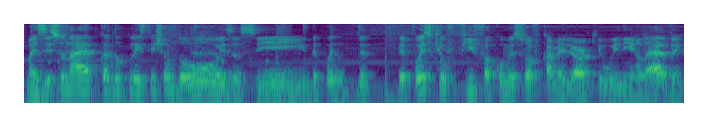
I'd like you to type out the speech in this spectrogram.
Mas isso na época do PlayStation 2, assim. Depois, de- depois que o FIFA começou a ficar melhor que o Winning Eleven,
